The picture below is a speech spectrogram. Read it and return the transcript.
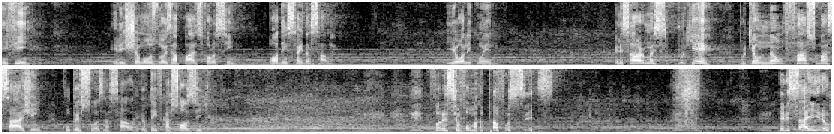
Enfim, ele chamou os dois rapazes e falou assim: podem sair da sala. E eu ali com ele. Eles falaram, mas por quê? Porque eu não faço massagem com pessoas na sala, eu tenho que ficar sozinho. Eu falei assim: eu vou matar vocês. Eles saíram,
